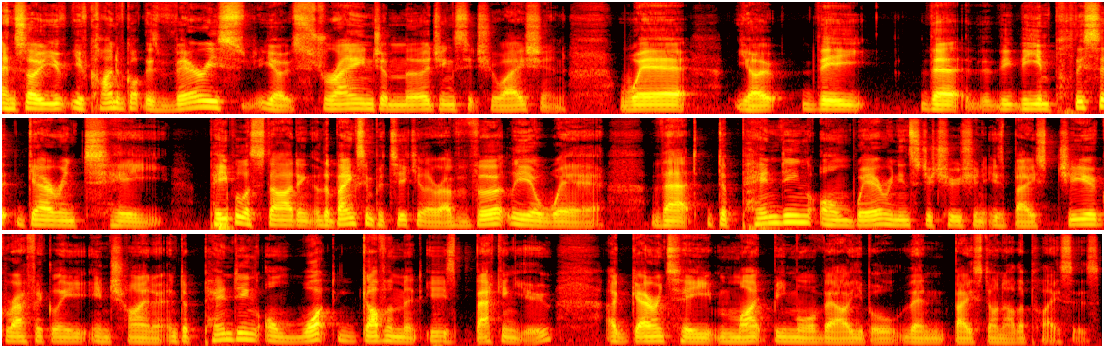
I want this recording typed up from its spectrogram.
And so you've, you've kind of got this very you know strange emerging situation where you know the the the, the implicit guarantee people are starting the banks in particular are overtly aware that depending on where an institution is based geographically in China and depending on what government is backing you, a guarantee might be more valuable than based on other places.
